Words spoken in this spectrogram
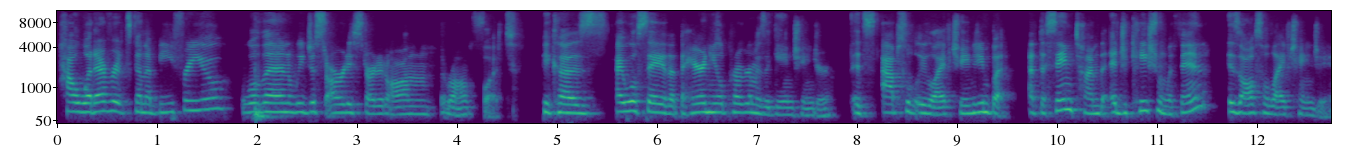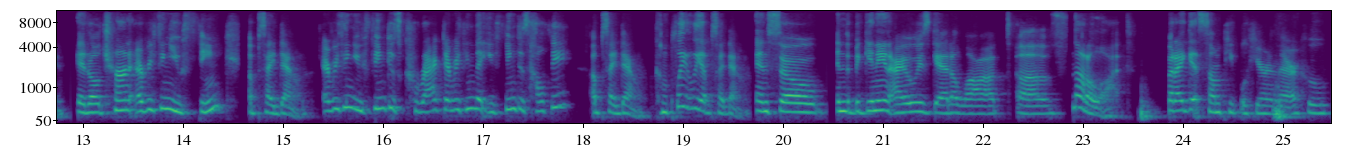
how whatever it's going to be for you, well, then we just already started on the wrong foot because I will say that the Hair N' Heal program is a game changer. It's absolutely life changing, but at the same time, the education within is also life changing. It'll turn everything you think upside down. Everything you think is correct, everything that you think is healthy, upside down, completely upside down. And so in the beginning, I always get a lot of, not a lot, but I get some people here and there who,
